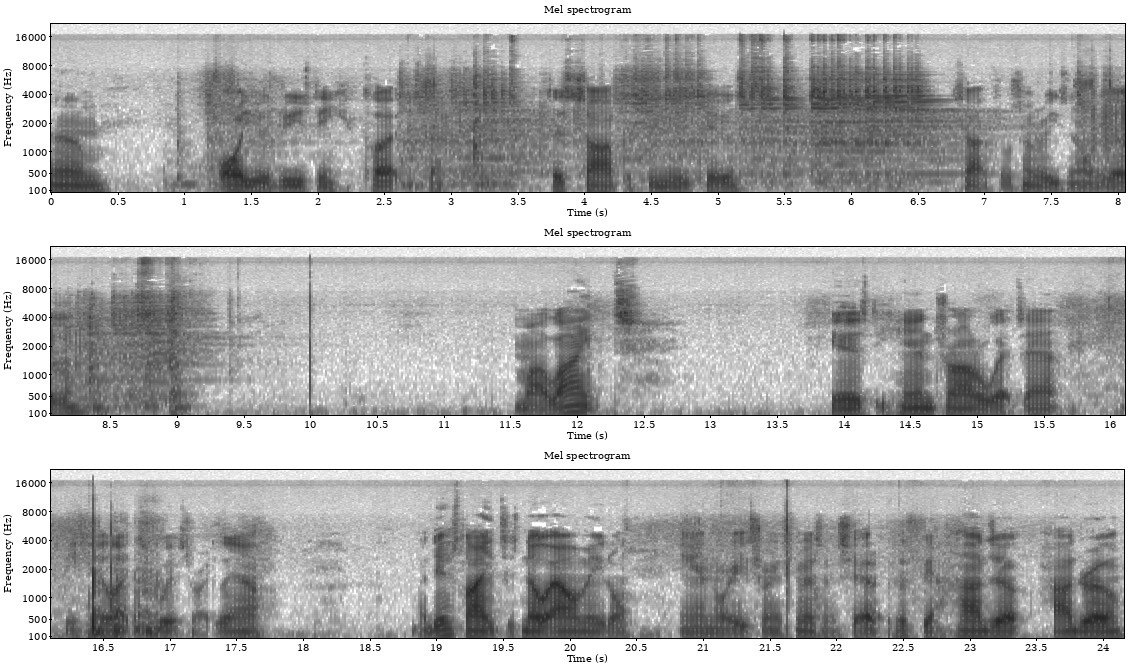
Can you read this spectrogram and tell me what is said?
Um, or you would use the clutch to, to stop if you need to for some reason only does them. My light is the hand throttle that's at the headlight switch right there. My disc lights is no allimeter and raised transmission supposed to be a hydro hydro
